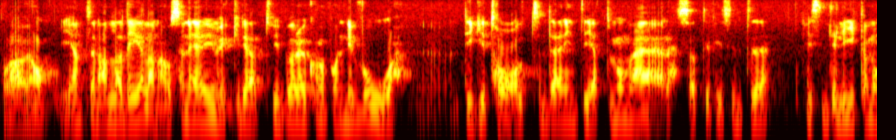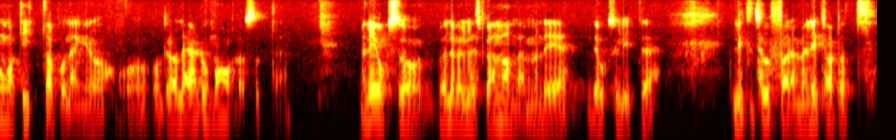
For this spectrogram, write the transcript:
och ja, egentligen alla delarna. Och sen är det ju mycket det att vi börjar komma på en nivå digitalt där inte jättemånga är. Så att det finns inte, det finns inte lika många att titta på längre och, och, och dra lärdom av. Då, så att, eh, men det är också väldigt, väldigt spännande men det, det är också lite, lite tuffare. Men det är klart att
